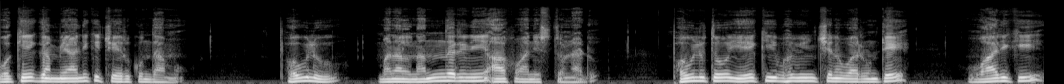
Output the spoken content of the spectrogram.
ఒకే గమ్యానికి చేరుకుందాము. పౌలు మనల్నందరినీ ఆహ్వానిస్తున్నాడు. పౌలుతో ఏకీభవించిన వారుంటే వారికి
